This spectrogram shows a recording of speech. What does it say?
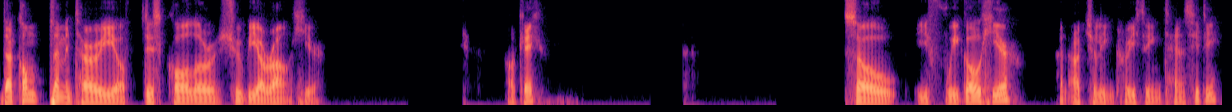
the complementary of this color should be around here. Okay. So if we go here and actually increase the intensity,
